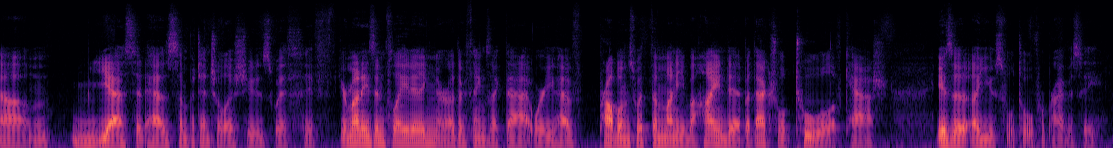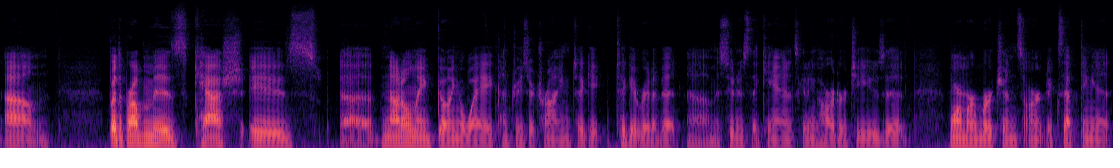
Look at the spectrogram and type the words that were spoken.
Um, yes, it has some potential issues with if your money's inflating or other things like that, where you have problems with the money behind it, but the actual tool of cash is a, a useful tool for privacy. Um, but the problem is, cash is uh, not only going away, countries are trying to get to get rid of it um, as soon as they can. It's getting harder to use it. More and more merchants aren't accepting it.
